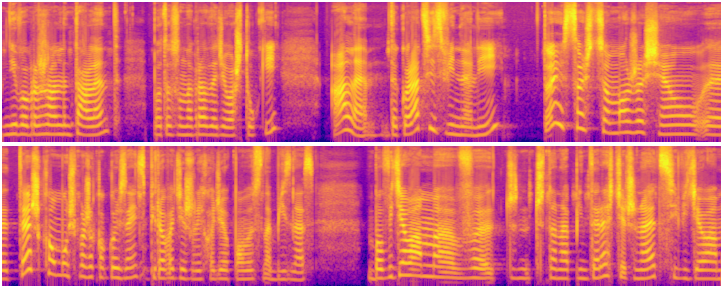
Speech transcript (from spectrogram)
niewyobrażalny talent, bo to są naprawdę dzieła sztuki, ale dekoracji z winyli to jest coś, co może się e, też komuś, może kogoś zainspirować, jeżeli chodzi o pomysł na biznes. Bo widziałam, w, czy, czy to na Pinterestie, czy na Etsy, widziałam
